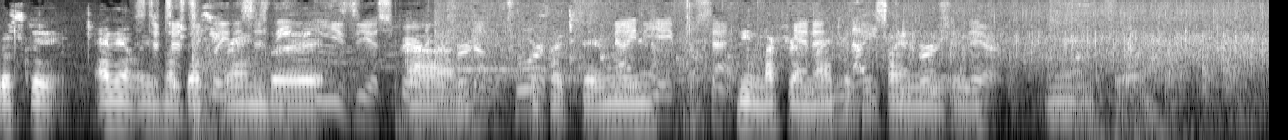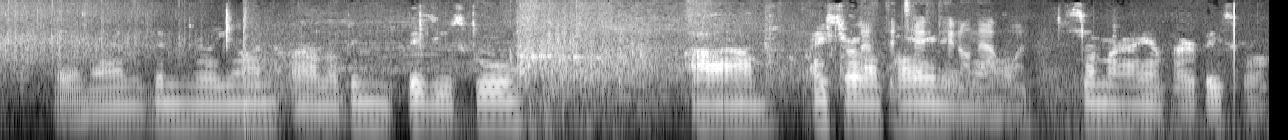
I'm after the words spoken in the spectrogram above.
basically, I didn't lose my best friend, but the easiest spare to um, convert on the tour. it's like the me, 98%. me and my friend Mike have been fighting lately. And so, and I've been really on. Um, I've been busy with school. Um, I started 10 umpiring in on that one. summer. high umpire baseball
